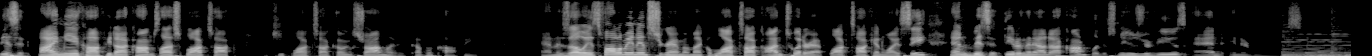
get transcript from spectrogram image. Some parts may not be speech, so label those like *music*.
Visit buymeacoffee.com slash blocktalk and keep Block Talk going strong like a cup of coffee. And as always, follow me on Instagram at Michael Block Talk, on Twitter at Block Talk NYC, and visit theaterthenow.com for latest news, reviews, and interviews.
